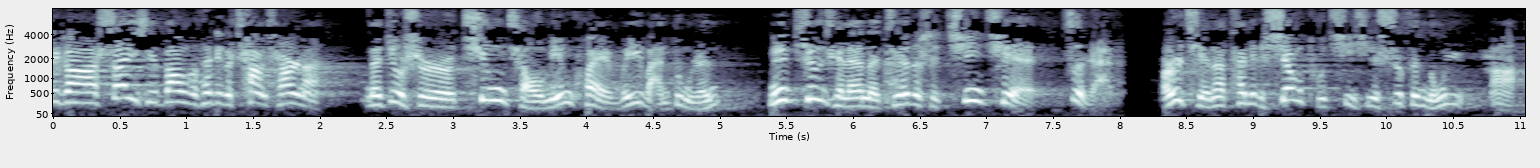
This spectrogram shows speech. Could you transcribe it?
这个山西梆子，它这个唱腔呢，那就是轻巧明快、委婉动人。您听起来呢，觉得是亲切自然，而且呢，它这个乡土气息十分浓郁啊。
